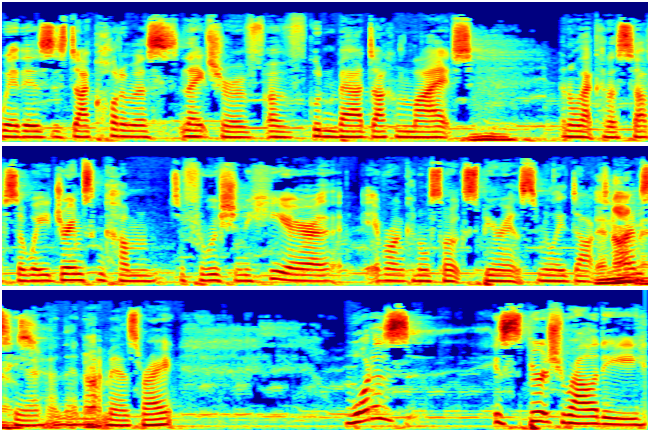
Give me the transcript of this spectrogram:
where there's this dichotomous nature of, of good and bad, dark and light, Mm-hmm. and all that kind of stuff. So where your dreams can come to fruition here, everyone can also experience some really dark times nightmares. here and their Yeah. nightmares, right? What is is spirituality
